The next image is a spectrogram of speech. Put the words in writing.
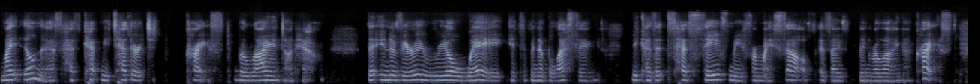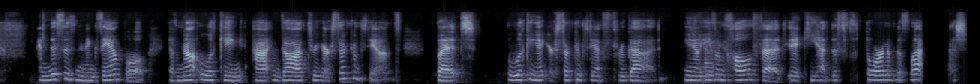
My illness has kept me tethered to christ reliant on him. That in a very real way it's been a blessing because it has saved me from myself as i've been relying on christ. And this is an example of not looking at god through your circumstance but looking at your circumstance through God. You know, yes. even Paul said like, he had this thorn of the flesh.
